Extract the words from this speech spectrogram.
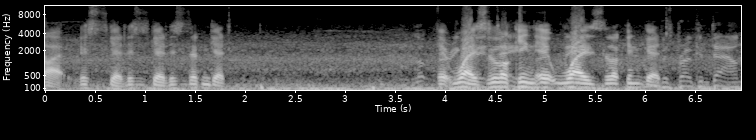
Alright, this is good. This is good. This is looking good. It was looking. It was looking good. Was broken down.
